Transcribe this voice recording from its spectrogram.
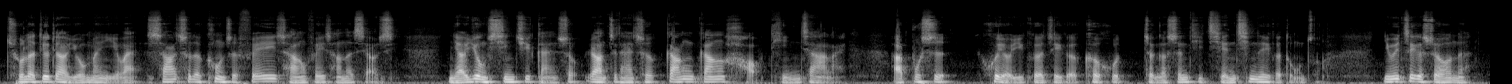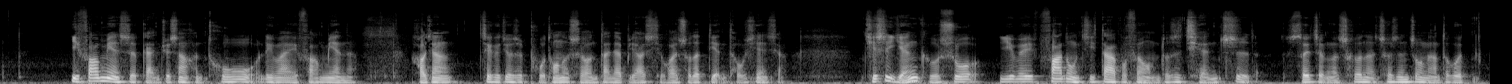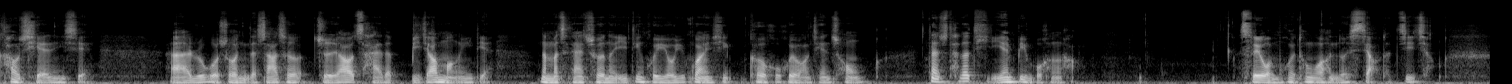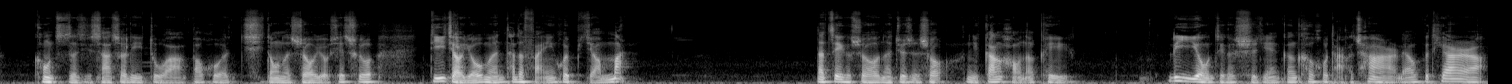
除了丢掉油门以外，刹车的控制非常非常的小心。你要用心去感受，让这台车刚刚好停下来，而不是会有一个这个客户整个身体前倾的一个动作。因为这个时候呢，一方面是感觉上很突兀，另外一方面呢，好像这个就是普通的时候大家比较喜欢说的点头现象。其实严格说，因为发动机大部分我们都是前置的，所以整个车呢，车身重量都会靠前一些。啊，如果说你的刹车只要踩的比较猛一点，那么这台车呢，一定会由于惯性，客户会往前冲，但是它的体验并不很好。所以我们会通过很多小的技巧，控制自己刹车力度啊，包括启动的时候，有些车第一脚油门它的反应会比较慢。那这个时候呢，就是说你刚好呢可以利用这个时间跟客户打个岔儿聊个天儿啊，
